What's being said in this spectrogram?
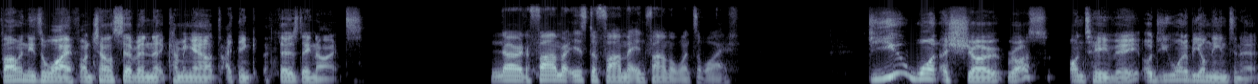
Farmer needs a wife on Channel 7 coming out, I think, Thursday nights. No, the farmer is the farmer, and farmer wants a wife. Do you want a show, Ross, on TV or do you want to be on the internet?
